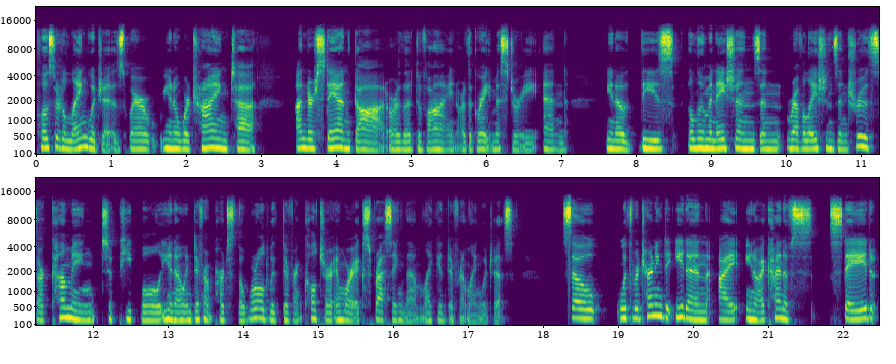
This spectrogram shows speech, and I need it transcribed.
closer to languages where, you know, we're trying to understand God or the divine or the great mystery. And you know these illuminations and revelations and truths are coming to people you know in different parts of the world with different culture and we're expressing them like in different languages. So with returning to eden i you know i kind of stayed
